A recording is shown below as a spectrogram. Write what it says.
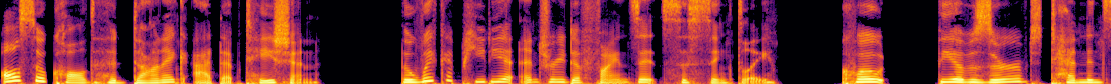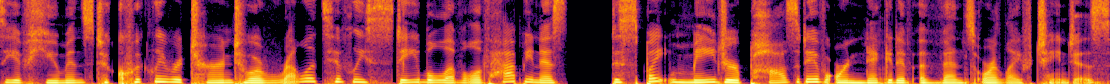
also called hedonic adaptation. The Wikipedia entry defines it succinctly. Quote, the observed tendency of humans to quickly return to a relatively stable level of happiness despite major positive or negative events or life changes.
